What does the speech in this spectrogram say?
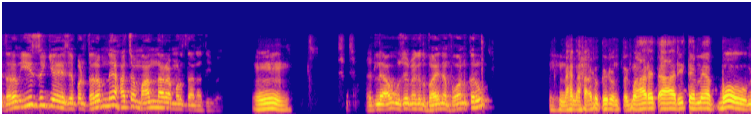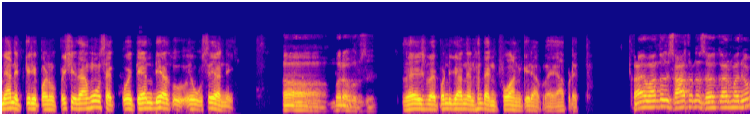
ધર્મ ઈ જ જગ્યાએ છે પણ ધર્મ ને સાચા માનનારા મળતા નથી હમ. એટલે આવું છે મેં કીધું ભાઈને ફોન કરું. ના ના સારું કર્યું ને પછી મારે તો આ રીતે મેં બહુ મહેનત કરી પણ પછી તો શું છે કોઈ ધ્યાન દે તો એવું છે નહીં. હા હા બરાબર છે. જયેશભાઈ પંડ્યાને હતા ફોન કર્યા ભાઈ આપણે. કાંઈ વાંધો નહીં સાથ અને સહકારમાં રહ્યો.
